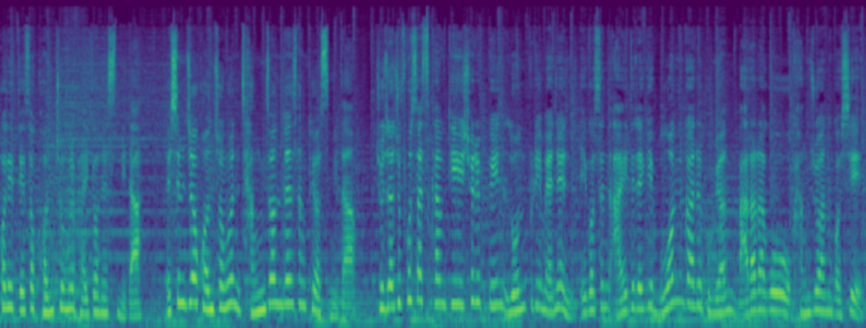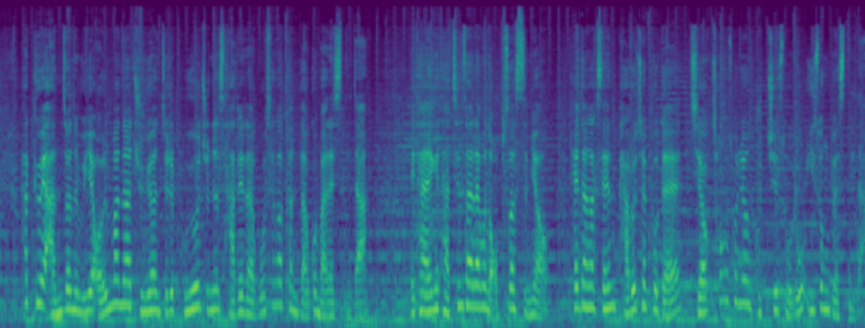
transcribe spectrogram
허리띠에서 권총을 발견했습니다. 심지어 권총은 장전된 상태였습니다. 조자주 포사스 카운티 쉐리프인 론 프리맨은 이것은 아이들에게 무언가를 보면 말하라고 강조하는 것이 학교의 안전을 위해 얼마나 중요한지를 보여주는 사례라고 생각한다고 말했습니다. 예, 다행히 다친 사람은 없었으며 해당 학생은 바로 체포돼 지역 청소년 구치소로 이송됐습니다.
